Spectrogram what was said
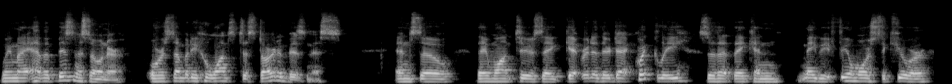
We might have a business owner or somebody who wants to start a business. And so they want to say get rid of their debt quickly so that they can maybe feel more secure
